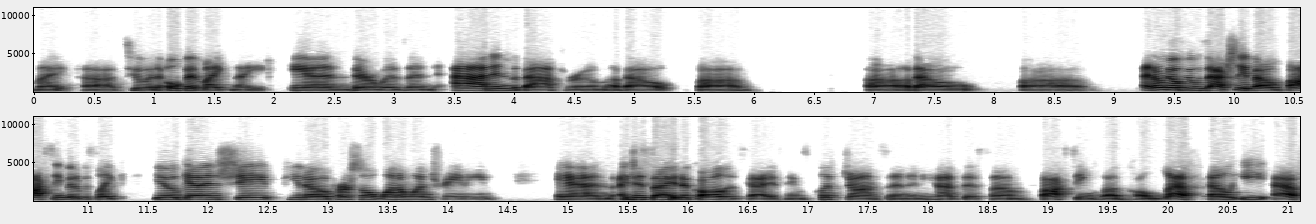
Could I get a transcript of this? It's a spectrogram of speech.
my uh, to an open mic night, and there was an ad in the bathroom about um, uh, about uh, I don't know if it was actually about boxing, but it was like you know get in shape, you know, personal one-on-one training. And I decided to call this guy. His name's Cliff Johnson, and he had this um, boxing club called Left L E F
